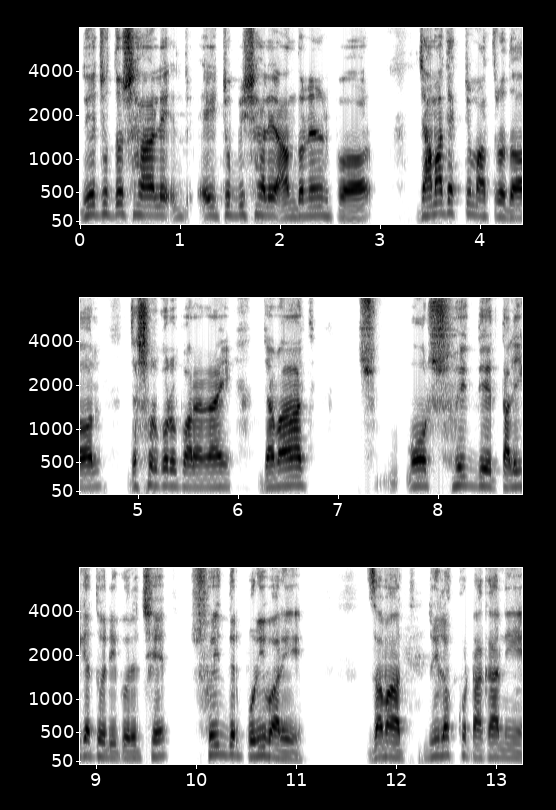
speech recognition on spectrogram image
দুই হাজার চোদ্দ সালে, এই চব্বিশ সালের আন্দোলনের পর জামাত একটি মাত্র দল, যা সরকারও পারে নাই জামাত মোট শহীদদের তালিকা তৈরি করেছে। শহীদদের পরিবারে জামাত দুই লক্ষ টাকা নিয়ে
